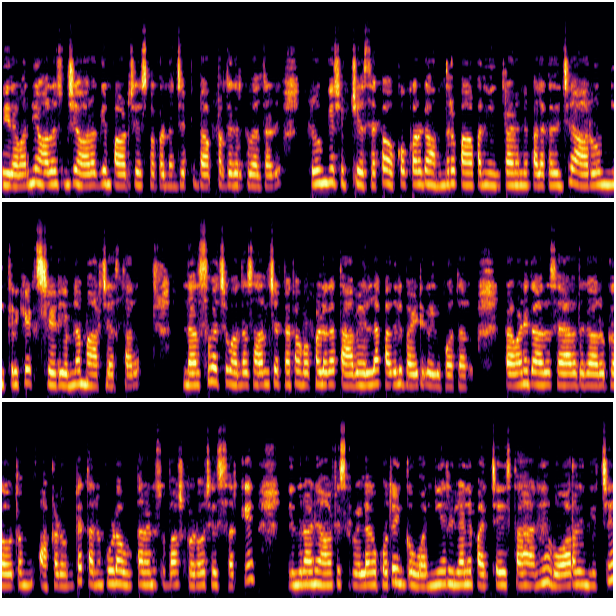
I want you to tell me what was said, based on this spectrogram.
మీరు అవన్నీ ఆలోచించి ఆరోగ్యం పాడు చేసుకోకండి అని చెప్పి డాక్టర్ దగ్గరికి వెళ్తాడు. రూమ్కి షిఫ్ట్ చేశాక ఒక్కొక్కరుగా అందరూ పాపని ఇంద్రాణిని పలకరించి ఆ రూమ్ని క్రికెట్ స్టేడియం లో మార్చేస్తారు. నర్సు వచ్చి వంద సార్లు చెప్పాక ఒక్కొక్కళ్ళుగా తాబేళ్ళ కదిలి బయటకు వెళ్ళిపోతారు. రమణి గారు శారద గారు గౌతమ్ అక్కడ ఉంటే తను కూడా ఉంటానని సుభాష్ గొడవ చేసేసరికి ఇంద్రాణి ఆఫీస్కి వెళ్ళకపోతే ఇంకో వన్ ఇయర్ ఇలానే పనిచేయిస్తా అని వార్నింగ్ ఇచ్చి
